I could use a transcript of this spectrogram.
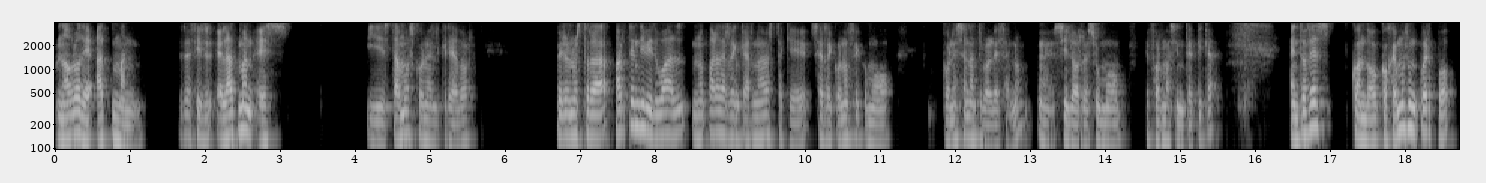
no hablo de Atman. Es decir, el Atman es y estamos con el Creador. Pero nuestra parte individual no para de reencarnar hasta que se reconoce como con esa naturaleza, ¿no? Eh, si lo resumo de forma sintética. Entonces, cuando cogemos un cuerpo,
